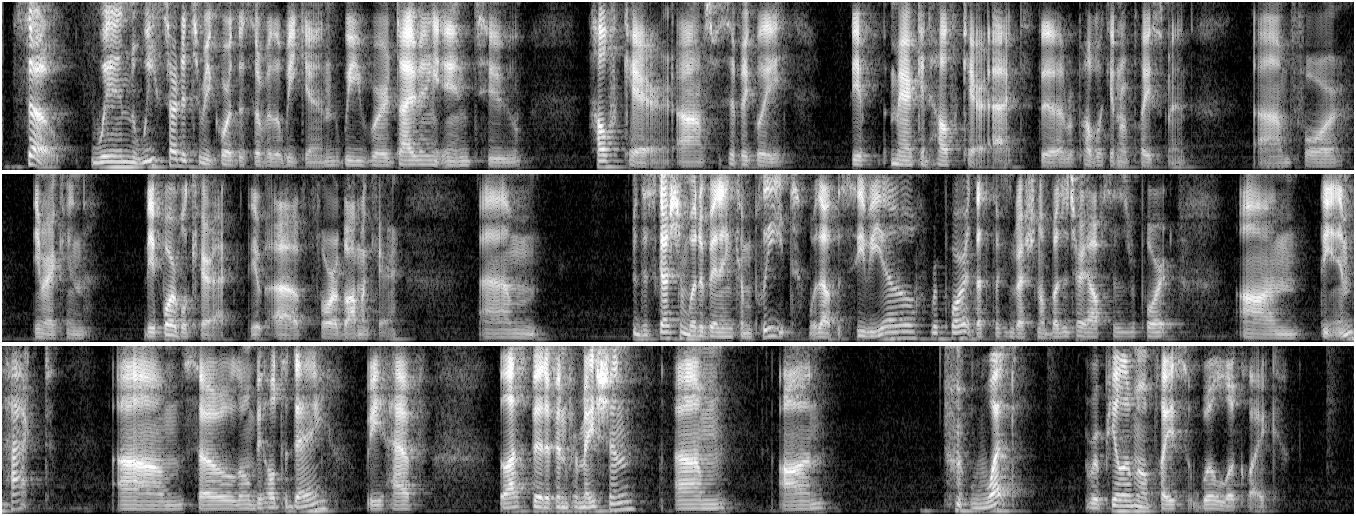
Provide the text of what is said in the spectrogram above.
So, when we started to record this over the weekend, we were diving into healthcare, um, specifically the American Health Care Act, the Republican replacement um, for the American, the Affordable Care Act the, uh, for Obamacare. Um, the discussion would have been incomplete without the CBO report, that's the Congressional Budgetary Office's report on the impact. Um, so, lo and behold, today we have the last bit of information um, on what repeal and replace will look like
